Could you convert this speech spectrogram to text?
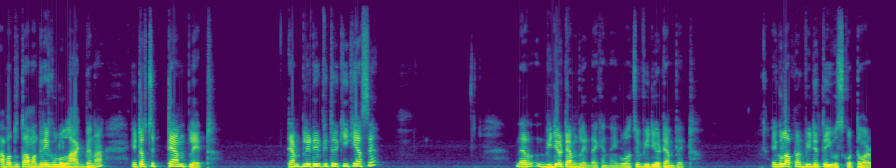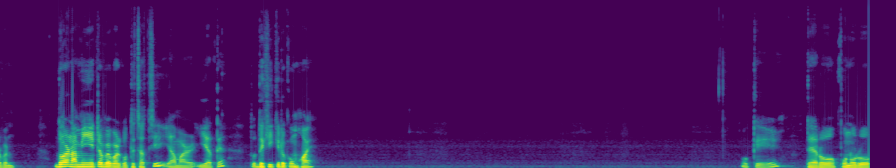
আপাতত আমাদের এগুলো লাগবে না। এটা হচ্ছে ট্যাম্পলেট ট্যাম্পলেটের ভিতরে কী কী আছে? ভিডিও ট্যাম্পলেট দেখেন। এগুলো হচ্ছে ভিডিও ট্যাম্পলেট এগুলো আপনার ভিডিওতে ইউজ করতে পারবেন। ধরেন আমি এটা ব্যবহার করতে চাচ্ছি আমার ইয়াতে। তো দেখি কীরকম হয়। ওকে তেরো, পনেরো,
